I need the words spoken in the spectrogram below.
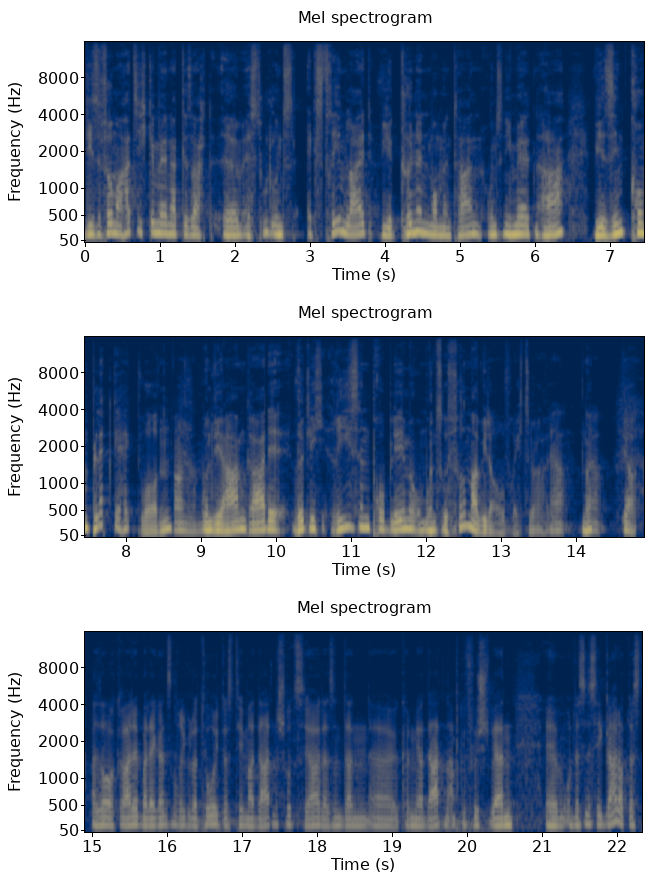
Diese Firma hat sich gemeldet und hat gesagt, ähm, es tut uns extrem leid, wir können momentan uns nicht melden. A, wir sind komplett gehackt worden Wahnsinn. Ne? und wir haben gerade wirklich Riesenprobleme, um unsere Firma wieder aufrechtzuerhalten. ja, Ne? ja. Ja. Also auch gerade bei der ganzen Regulatorik, das Thema Datenschutz, ja, da sind dann, äh, können ja Daten abgefischt werden. Ähm, und das ist egal, ob das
